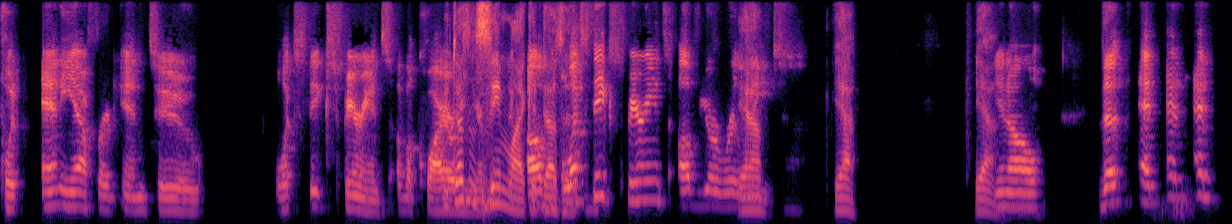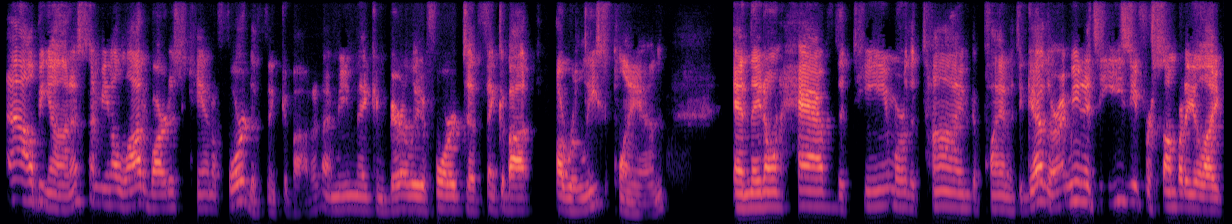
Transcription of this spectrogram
put any effort into what's the experience of acquiring it doesn't seem music, like it doesn't what's the experience of your release yeah. yeah yeah. You know, the and and and I'll be honest, I mean a lot of artists can't afford to think about it. I mean, they can barely afford to think about a release plan and they don't have the team or the time to plan it together. I mean, it's easy for somebody like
